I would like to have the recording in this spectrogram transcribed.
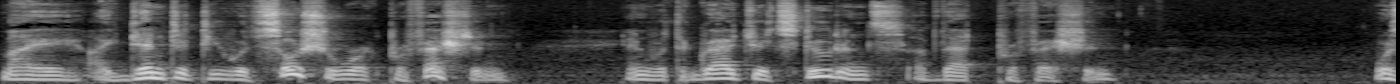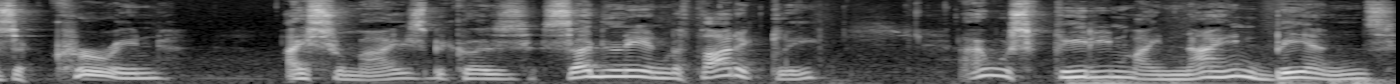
my identity with social work profession and with the graduate students of that profession was occurring, I surmise, because suddenly and methodically I was feeding my nine bins,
